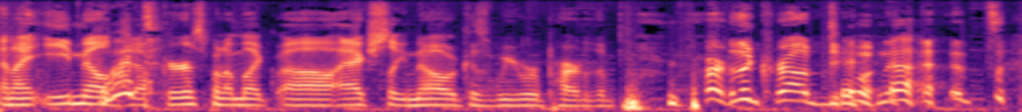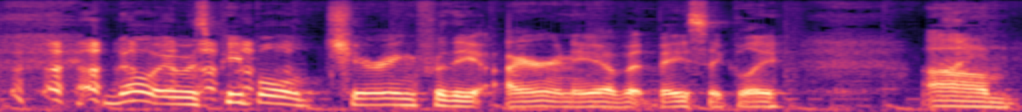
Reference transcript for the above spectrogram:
And I emailed What? Jeff Gerstmann. I'm like, well, actually, no, because we were part of the part of the crowd doing it. No, it was people cheering for the irony of it, basically. Um,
